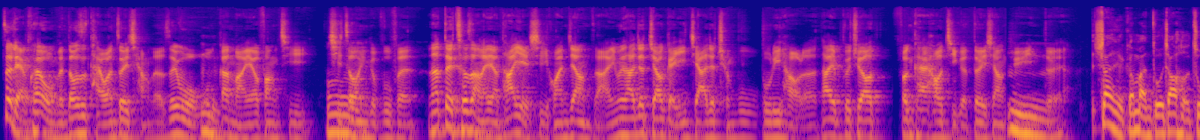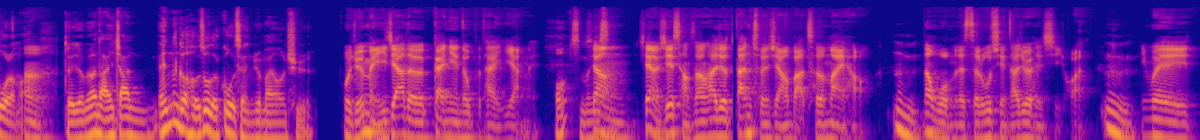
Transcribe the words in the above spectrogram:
这两块我们都是台湾最强的，所以我我干嘛要放弃其中一个部分？嗯、那对车厂来讲，他也喜欢这样子啊，因为他就交给一家就全部处理好了，他也不需要分开好几个对象去应对啊。现在也跟蛮多家合作了嘛，嗯，对，有没有哪一家？哎，那个合作的过程你觉得蛮有趣的？我觉得每一家的概念都不太一样，哎，哦，什么意思？像像有些厂商他就单纯想要把车卖好，嗯，那我们的 solution 他就很喜欢，嗯，因为。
